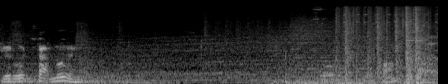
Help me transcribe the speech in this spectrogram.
Dude wouldn't stop moving. Huh?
